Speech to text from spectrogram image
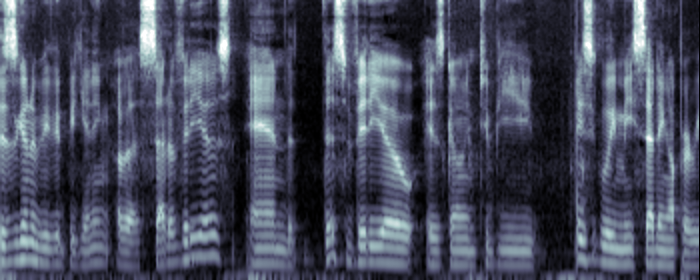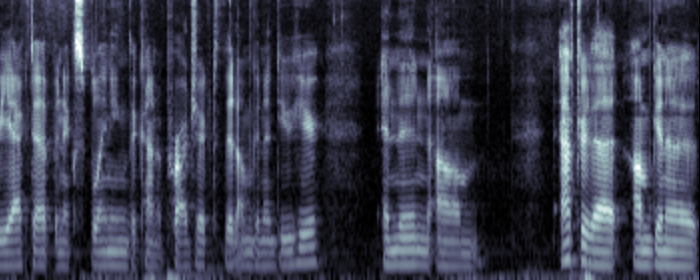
This is going to be the beginning of a set of videos, and this video is going to be basically me setting up a React app and explaining the kind of project that I'm going to do here. And then um, after that, I'm going to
